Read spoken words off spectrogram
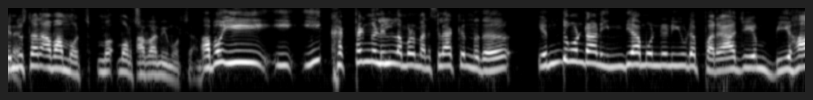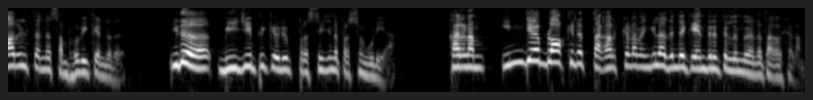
ഹിന്ദുസ്ഥാൻ ആവാം മോർച്ച. മോർച്ച. അവാമി മോർച്ച. അപ്പോൾ ഈ ഈ- ഈ ഘട്ടങ്ങളിൽ നമ്മൾ മനസ്സിലാക്കുന്നത് എന്തുകൊണ്ടാണ് ഇന്ത്യ മുന്നണിയുടെ പരാജയം ബീഹാറിൽ തന്നെ സംഭവിക്കേണ്ടത്? ഇത് ബി ജെ പിക്ക് ഒരു പ്രസ്റ്റീജിന്റെ പ്രശ്നം കൂടിയാണ്. കാരണം ഇന്ത്യ ബ്ലോക്കിനെ തകർക്കണമെങ്കിൽ അതിന്റെ കേന്ദ്രത്തിൽ നിന്ന് തന്നെ തകർക്കണം.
